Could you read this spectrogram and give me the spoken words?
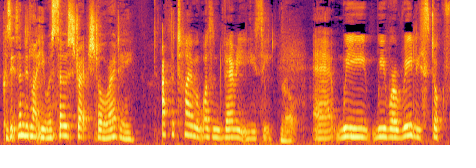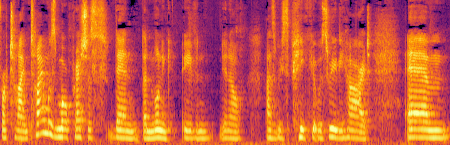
Because it sounded like you were so stretched already. At the time, it wasn't very easy. No. Uh, we we were really stuck for time. Time was more precious then than money, even you know, as we speak. It was really hard. Um,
